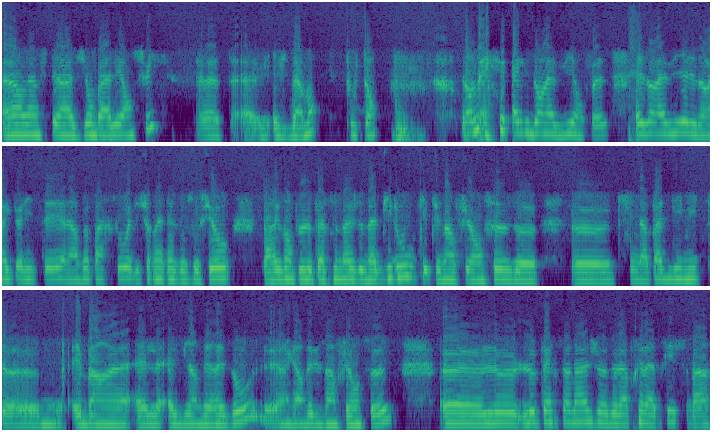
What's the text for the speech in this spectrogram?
Alors l'inspiration, bah, elle est en Suisse, euh, euh, évidemment, tout le temps. Non mais elle est dans la vie en fait. Elle est dans la vie, elle est dans l'actualité, elle est un peu partout, elle est sur les réseaux sociaux. Par exemple, le personnage de Nabilou, qui est une influenceuse euh, euh, qui n'a pas de limite, euh, eh ben elle, elle vient des réseaux. Et Regardez les influenceuses. Euh, le, le personnage de la prédatrice, ben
